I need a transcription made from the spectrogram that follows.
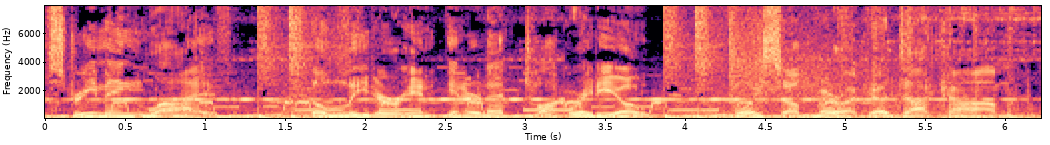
Streaming live, the leader in Internet Talk Radio, VoiceAmerica.com.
